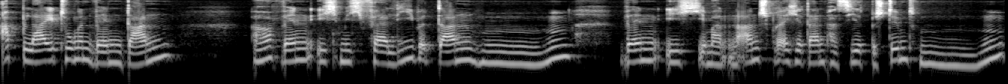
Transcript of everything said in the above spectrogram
Ableitungen, wenn dann, äh, wenn ich mich verliebe, dann, hm, hm, wenn ich jemanden anspreche, dann passiert bestimmt, hm, hm,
